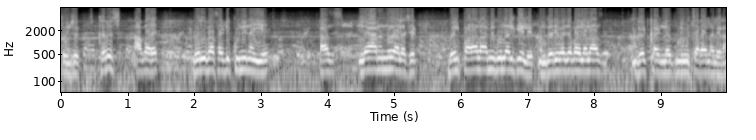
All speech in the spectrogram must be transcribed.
तुमचे खरंच आभार आहेत. गरिबासाठी कुणी नाही आहे आज लय आनंद झाला शेट. बैलपाळाला आम्ही गुलाल केले पण गरिबाच्या बैलाला आज गट काढला तुम्ही विचारायला आले ना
